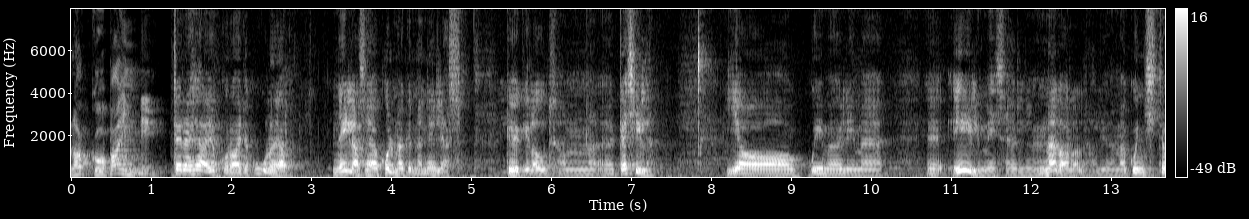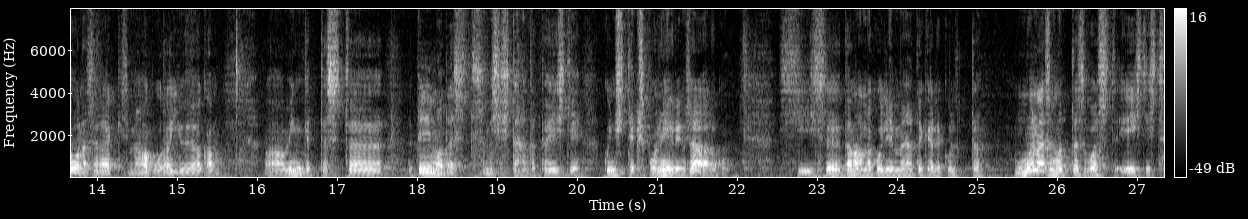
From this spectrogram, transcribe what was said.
Laku panni. tere, hea Jukuraadio kuulaja. neljasaja kolmekümne neljas köögilaud on äh, käsil. ja kui me olime äh, eelmisel nädalal olime me kunstjoones ja rääkisime aguraiujaga vingetest äh, teemadest, mis siis tähendab Eesti kunsti eksponeerimise ajalugu. siis täna me kolime tegelikult mõnes mõttes vast Eestist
